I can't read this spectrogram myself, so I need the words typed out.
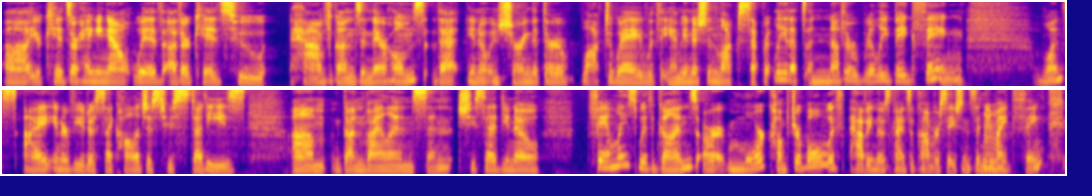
uh, your kids are hanging out with other kids who have guns in their homes that, you know, ensuring that they're locked away with the ammunition locked separately. That's another really big thing. Once I interviewed a psychologist who studies um, gun violence, and she said, you know, families with guns are more comfortable with having those kinds of conversations than mm. you hmm. might think.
